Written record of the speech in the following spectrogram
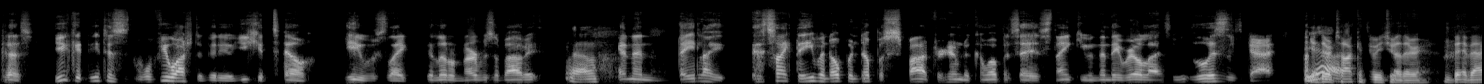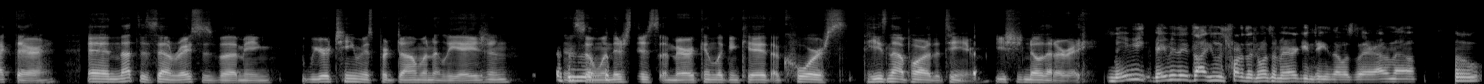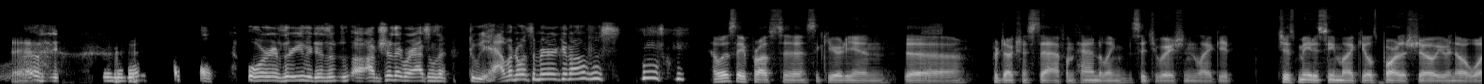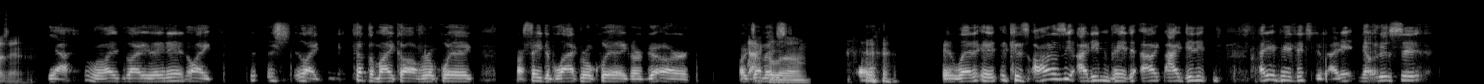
because you could you just well, if you watch the video, you could tell he was like a little nervous about it. Well, And then they like it's like they even opened up a spot for him to come up and say his thank you, and then they realized who, who is this guy? Yeah, Yeah. they're talking to each other back there. And not to sound racist, but I mean, your team is predominantly Asian. And so when there's this American looking kid, of course, he's not part of the team. You should know that already. maybe maybe they thought he was part of the North American team that was there. I don't know. Yeah. or if there even isn't, uh, I'm sure they were asking, "Do we have a North American office?" I would say props to security and the production staff on handling the situation. Like it just made it seem like it was part of the show, even though it wasn't. Yeah, well, like, like they didn't like like cut the mic off real quick, or fade to black real quick, or or or jump them. and let it because honestly, I didn't pay I, I didn't I didn't pay attention to it. I didn't notice it.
